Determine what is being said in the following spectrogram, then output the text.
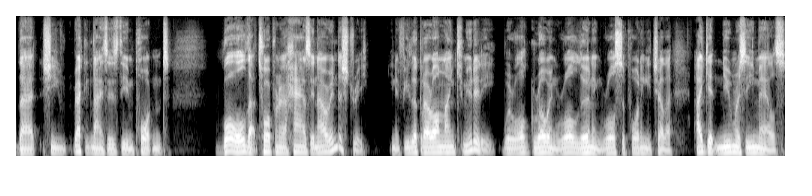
that she recognizes the important role that Tourpreneur has in our industry. You know, if you look at our online community, we're all growing, we're all learning, we're all supporting each other. I get numerous emails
